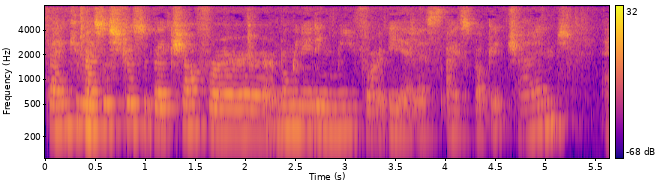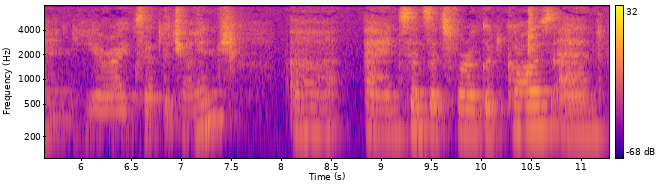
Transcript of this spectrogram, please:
Thank you, my sister for nominating me for ALS Ice Bucket Challenge. And here I accept the challenge. Uh, and since it's for a good cause and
